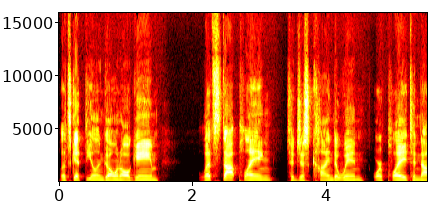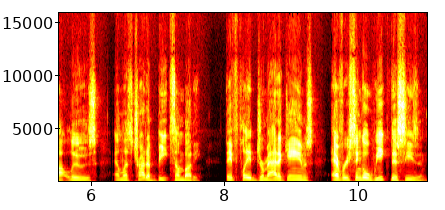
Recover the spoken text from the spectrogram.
Let's get Thielen going all game. Let's stop playing to just kind of win or play to not lose, and let's try to beat somebody. They've played dramatic games every single week this season.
